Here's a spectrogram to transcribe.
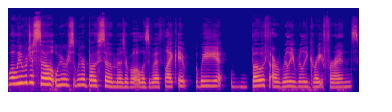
Well, we were just so we were we were both so miserable, Elizabeth. Like it we both are really really great friends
